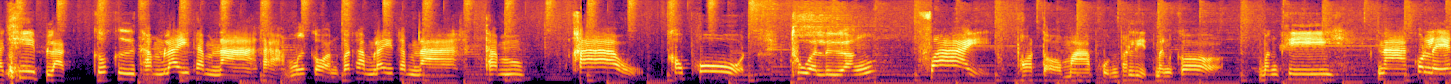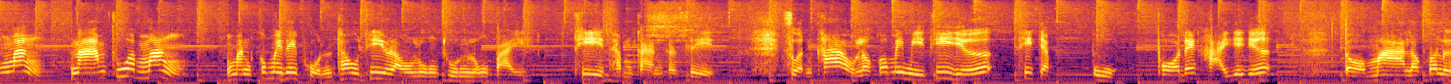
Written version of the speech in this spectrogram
อาชีพหลักก็คือทำไร่ทำนาค่ะ เมื่อก่อนก็ทำไร่ทำนาทำข้าวข้าวโพด ถั่วเหลืองฝ้าย พอต่อมาผลผลิตมันก็บางทีนาก็แล้งมั่ง น้ำท่วมมั่ง มันก็ไม่ได้ผลเท่าที่เราลงทุนลงไป ที่ทำการเกษตร ส่วนข้าวเราก็ไม่มีที่เยอะที่จะปลูกพอได้ขายเยอะๆ ต่อมาเราก็เล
